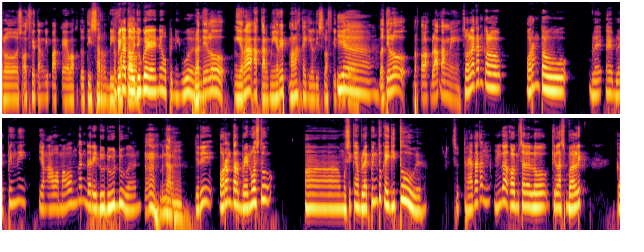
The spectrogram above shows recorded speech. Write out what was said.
Terus outfit yang dipakai waktu teaser di Tapi nggak tahu juga ya ini opini gue. berarti lu ngira akan mirip malah kayak Kill This Love gitu, Iya. ya berarti lu bertolak belakang nih Soalnya kan kalau orang tahu Black eh Blackpink nih yang awam-awam kan dari Dududu kan. Mm, bener Hmm. Jadi orang terbrainwash tuh eh musiknya Blackpink tuh kayak gitu. ya. So, ternyata kan enggak kalau misalnya lo kilas balik ke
